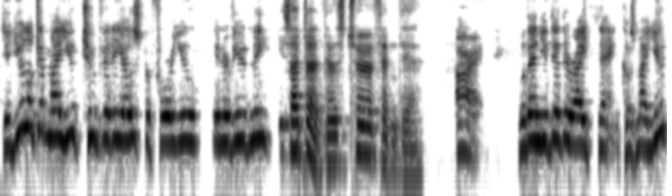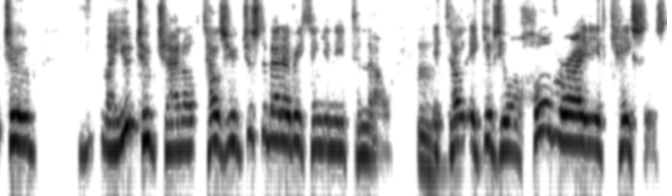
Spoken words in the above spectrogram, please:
Did you look at my YouTube videos before you interviewed me? Yes, I did. There was two of them there. All right. Well, then you did the right thing because my YouTube, my YouTube channel tells you just about everything you need to know. Mm. It, tell, it gives you a whole variety of cases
